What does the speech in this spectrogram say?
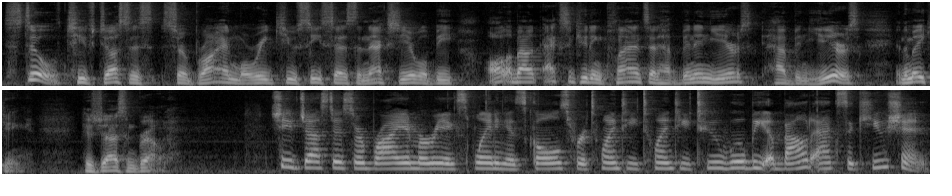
Still, Chief Justice Sir Brian Moree QC says the next year will be all about executing plans that have been in years have been years in the making. Here's Jason Brown. Chief Justice O'Brien Moree explaining his goals for 2022 will be about execution.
